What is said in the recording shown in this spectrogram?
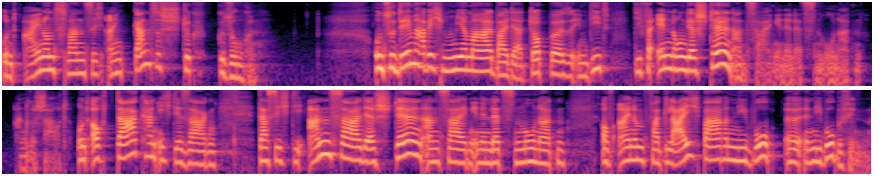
und 21 ein ganzes Stück gesunken. Und zudem habe ich mir mal bei der Jobbörse Indeed die Veränderung der Stellenanzeigen in den letzten Monaten angeschaut. Und auch da kann ich dir sagen, dass sich die Anzahl der Stellenanzeigen in den letzten Monaten auf einem vergleichbaren Niveau, äh, Niveau befinden.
